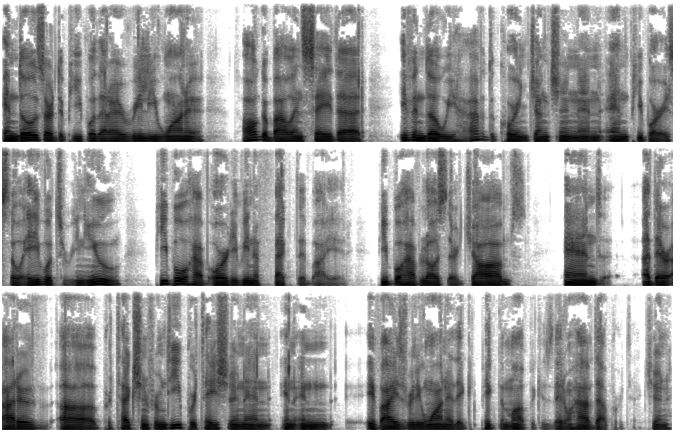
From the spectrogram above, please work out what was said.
And those are the people that I really want to talk about and say that even though we have the court injunction and, and people are still able to renew, people have already been affected by it. People have lost their jobs and uh, they're out of uh, protection from deportation. And, and, and if ICE really wanted, they could pick them up because they don't have that protection.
